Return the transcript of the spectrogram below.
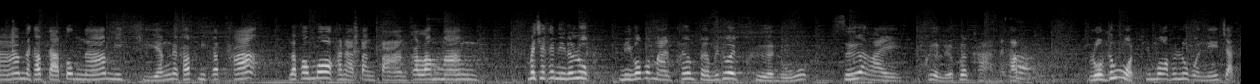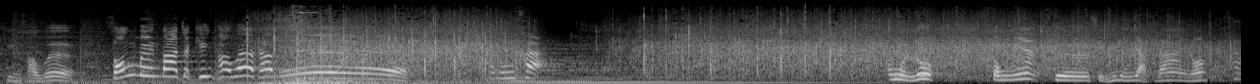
น้ำนะครับ กาต้มน้ำมีเขียงนะครับ มีกระทะแล้วก็หม้อขนาดต่างๆกะละมัง ไม่ใช่แค่นี้นะลูก มีงบประมาณเพิ่มเติมไปด้วยเผื่อหนูซื้ออะไรเพื่อเหลือเพื่อขาดนะครับ ค่ะ รวมทั้งหมดที่มอบให้ลูกวันนี้จาก King Power 20,000 บาทจาก King Power ครับเย้ขอบคุณค่ะ องุ่นลูก ตรงเนี้ยคือสิ่งที่หนูอยากได้เนาะ ค่ะ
